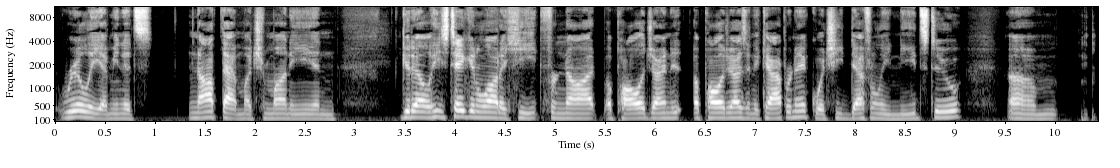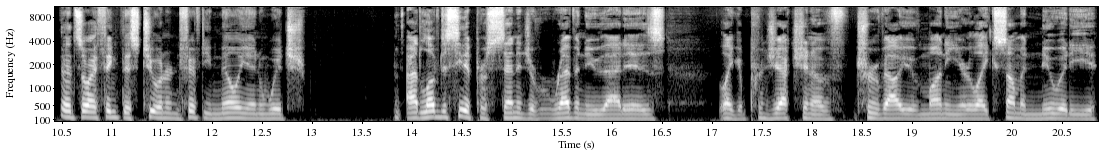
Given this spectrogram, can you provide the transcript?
really, I mean, it's not that much money and Goodell, he's taken a lot of heat for not apologizing apologizing to Kaepernick, which he definitely needs to. Um, and so I think this 250 million, which I'd love to see the percentage of revenue that is, like a projection of true value of money or like some annuity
